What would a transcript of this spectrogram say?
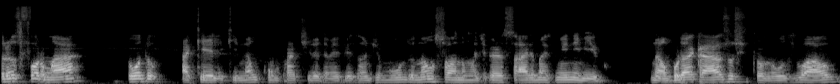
transformar todo aquele que não compartilha da minha visão de mundo, não só num adversário, mas no inimigo. Não por acaso se tornou usual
